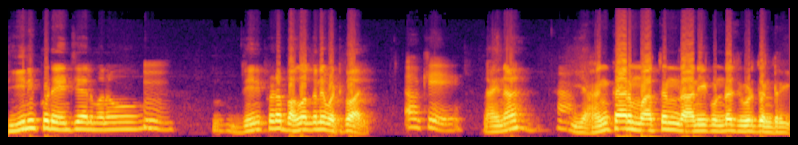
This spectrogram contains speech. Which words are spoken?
దీనికి కూడా ఏం చేయాలి మనం. దీనికి కూడా భగవంతునే పట్టుకోవాలి. ఓకే. నాయనా. ఈ అహంకారం మాత్రం రానియకుండా చూడు తండ్రి.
